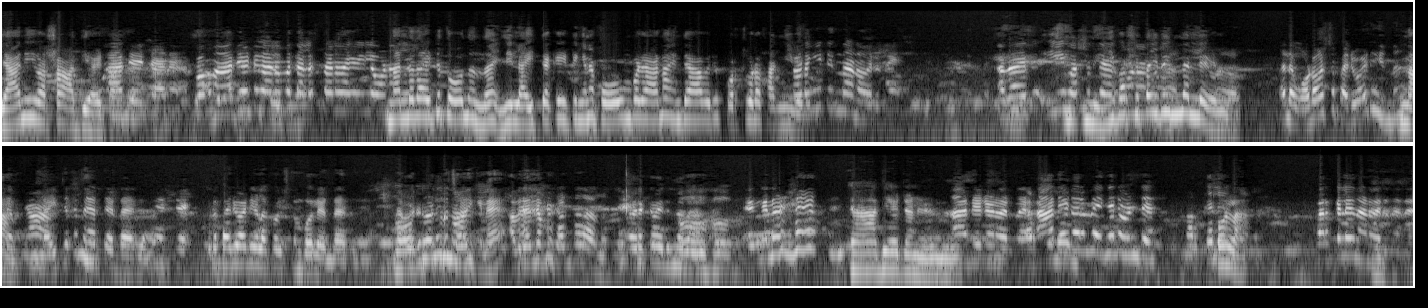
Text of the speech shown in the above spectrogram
ഞാൻ ഈ വർഷം ആദ്യമായിട്ടാണ്. നല്ലതായിട്ട് തോന്നുന്നു. ഇനി ലൈറ്റ് ഒക്കെ ഇട്ട് ഇങ്ങനെ പോകുമ്പോഴാണ് അതിന്റെ ആ ഒരു കുറച്ചുകൂടെ ഭംഗി ഈ വർഷത്തെ ഇത് ഇന്നല്ലേ ഉള്ളൂ. അല്ല ഓണവർഷ പരിപാടി ഇന്ന് ലൈറ്റൊക്കെ നേരത്തെ ഉണ്ടായിരുന്നു. ഇവിടെ പരിപാടികളൊക്കെ ഇഷ്ടം പോലെ ഉണ്ടായിരുന്നു. ചോദിക്കണേ അവരെല്ലാം കണ്ടതാണ്. അവരൊക്കെ വരുന്നത് എങ്ങനെയാണ്? എങ്ങനെയുണ്ട് ആദ്യമായിട്ടാണ് വരുന്നത്. ആദ്യമായിട്ടാണ് വരുന്നത്. ആദ്യമായിട്ട് വരുമ്പോ എങ്ങനെയുണ്ട്? കൊള്ളാം. വർക്കലയിലാണ് വരുന്നത്.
